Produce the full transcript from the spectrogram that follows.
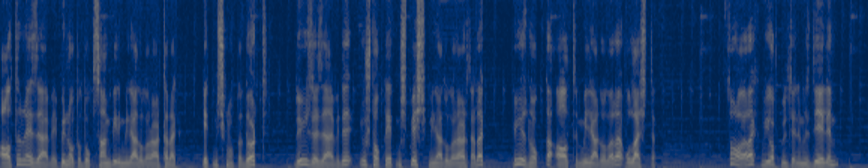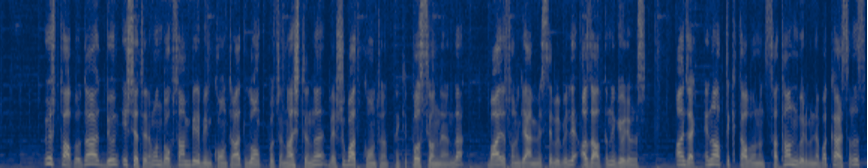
Altın rezervi 1.91 milyar dolar artarak 70.4, döviz rezervi de 3.75 milyar dolar artarak 100.6 milyar dolara ulaştı. Son olarak Viyop bültenimiz diyelim. Üst tabloda dün iş yatırımın 91 bin kontrat long pozisyon açtığını ve Şubat kontratındaki pozisyonlarında vade sonu gelmesi sebebiyle azalttığını görüyoruz. Ancak en alttaki tablonun satan bölümüne bakarsanız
